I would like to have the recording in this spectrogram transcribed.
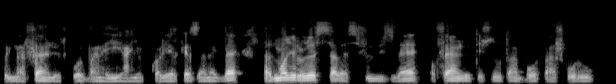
hogy már felnőtt korban hiányokkal érkezzenek be. Tehát magyarul össze lesz fűzve a felnőtt és az utánpótláskorú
